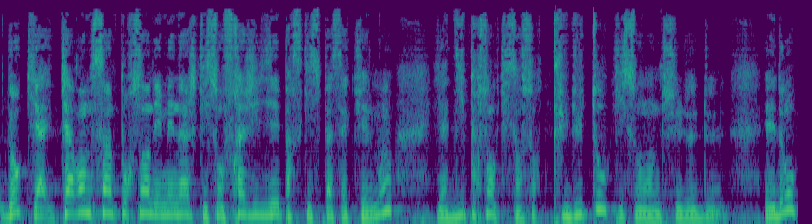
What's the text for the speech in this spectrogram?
Donc il y a 45% des ménages qui sont fragilisés par ce qui se passe actuellement. Il y a 10% qui s'en sortent plus du tout, qui sont en dessus de. de... Et donc.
